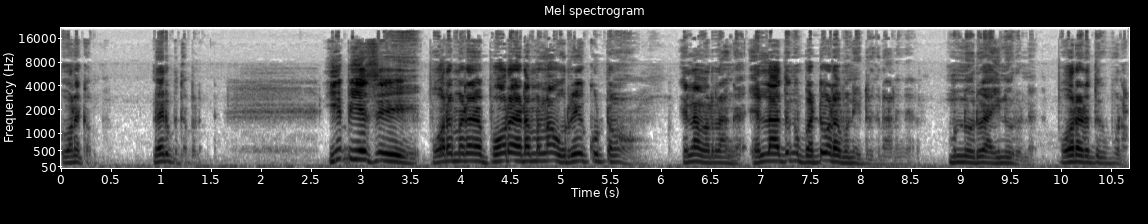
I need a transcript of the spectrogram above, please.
வணக்கம். நெருப்பு தமிழன் இபிஎஸ்சி போகிற இட போகிற இடமெல்லாம் ஒரே கூட்டம். எல்லாம் வர்றாங்க. எல்லாத்துக்கும் பட்டுவடை பண்ணிகிட்டு இருக்கிறானுங்க. முந்நூறு ஐநூறுன்னு. போகிற இடத்துக்கு போனால்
